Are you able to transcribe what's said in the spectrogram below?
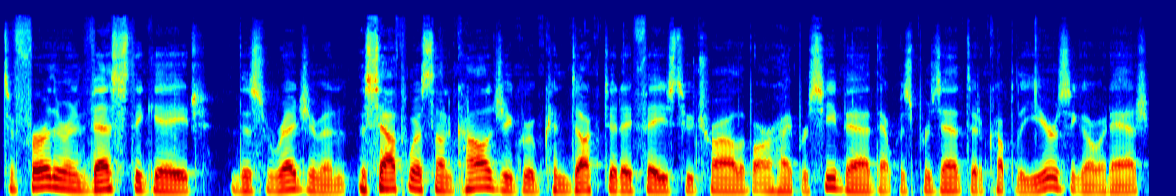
To further investigate this regimen, the Southwest Oncology Group conducted a phase two trial of R-hyper-CVAD that was presented a couple of years ago at ASH,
